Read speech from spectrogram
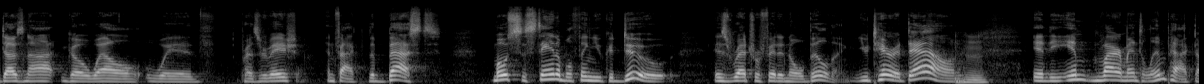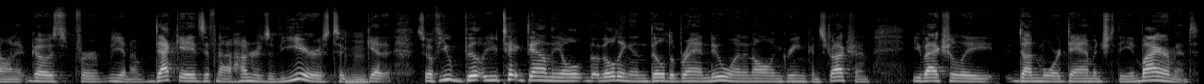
does not go well with preservation. In fact, the best, most sustainable thing you could do is retrofit an old building. You tear it down Mm-hmm. And the im- environmental impact on it goes for you know decades, if not hundreds of years, to mm-hmm. get it. So if you build, you take down the old building and build a brand new one, and all in green construction, you've actually done more damage to the environment.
